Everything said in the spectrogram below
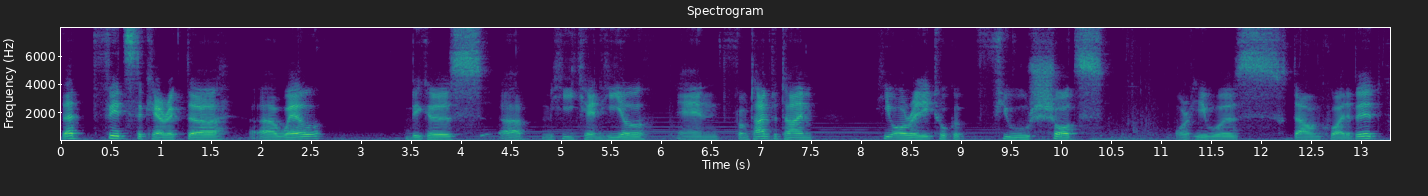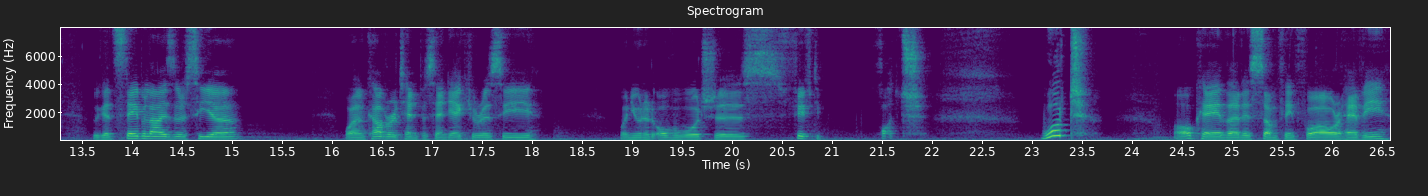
That fits the character uh, well because uh, he can heal and from time to time he already took a few shots or he was down quite a bit. We get stabilizers here. While in cover, 10% accuracy. When unit overwatch is 50... What? What? Okay, that is something for our heavy.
